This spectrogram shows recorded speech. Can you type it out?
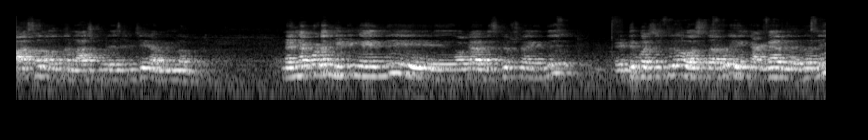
పాస్ అవుట్ అవుతాను లాస్ట్ టూ డేస్ నుంచి రన్నింగ్లో నిన్న కూడా మీటింగ్ అయింది ఒక డిస్క్రిప్షన్ అయింది. ఎయిటీ పరిస్థితుల్లో వస్తారు ఏం కంగారు లేదు అని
